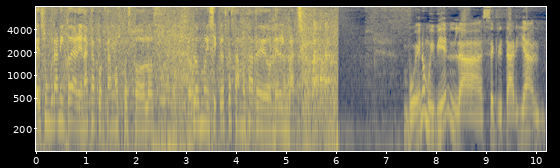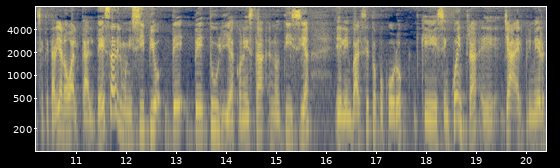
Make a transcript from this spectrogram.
es un granito de arena que aportamos pues todos los, los municipios que estamos alrededor del embalse. Bueno, muy bien. La secretaria, secretaria no, alcaldesa del municipio de Betulia con esta noticia, el embalse Topocoro que se encuentra eh, ya el primer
